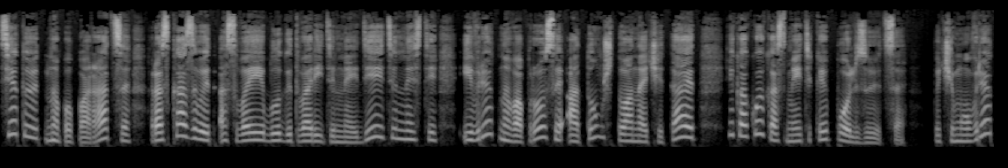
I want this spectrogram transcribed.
сетует на папарацци, рассказывает о своей благотворительной деятельности и врет на вопросы о том, что она читает и какой косметикой пользуется. Почему врет?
